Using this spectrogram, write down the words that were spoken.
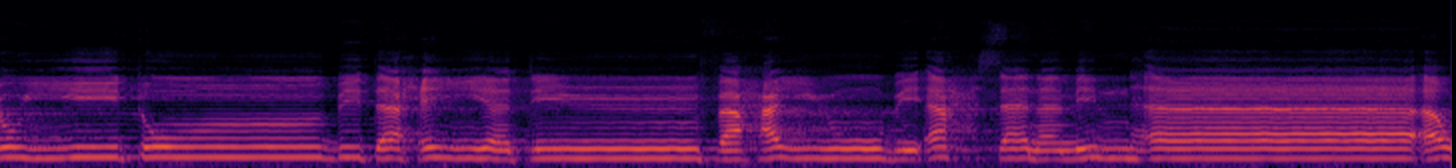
حُيِّيتُم بِتَحِيَّةٍ فَحَيُّوا بِأَحْسَنَ مِنْهَا أَوْ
